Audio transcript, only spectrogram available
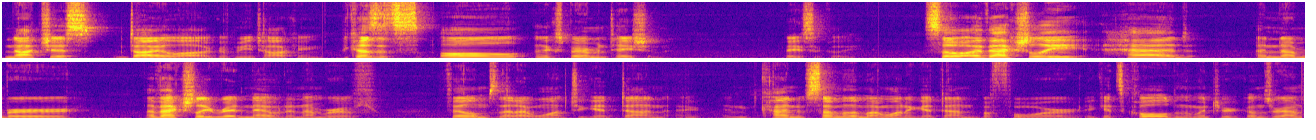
not just dialogue of me talking because it's all an experimentation basically. So I've actually had a number I've actually written out a number of films that I want to get done and kind of some of them I want to get done before it gets cold and the winter comes around.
